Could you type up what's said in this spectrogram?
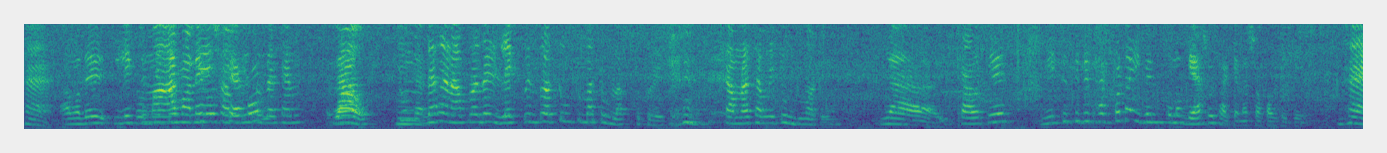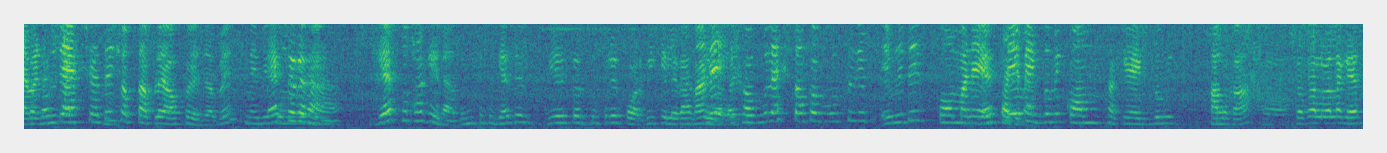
হ্যাঁ। আমাদের ইলেকট্রিসিটি মানে হচ্ছে এখন দেখেন ওয়াও দেখেন আপনাদের ইলেকট্রিকগুলো লাগতো করে সামনাসামনি টুমটুমাটুম না কালকে ইলেকট্রিসিটি থাকবে না ইভেন কোনো গ্যাসও থাকে না সকাল থেকে। হ্যাঁ মানে একসাথে সব সাপ্লাই অফ হয়ে যাবে মেবি একসাথে না গ্যাস তো থাকে না তুমি কিন্তু গ্যাসের বিয়েটা দুপুরের পর বিকেলে রাত মানে সবগুলো একসাথে অফ বলছে যে এমনিতেই কম মানে ফ্লেম একদমই কম থাকে একদমই হালকা। সকালবেলা গ্যাস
